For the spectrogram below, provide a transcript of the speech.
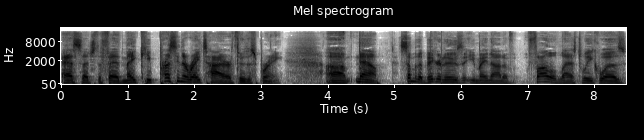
As such, the Fed may keep pressing the rates higher through the spring. Um, now, some of the bigger news that you may not have followed last week was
